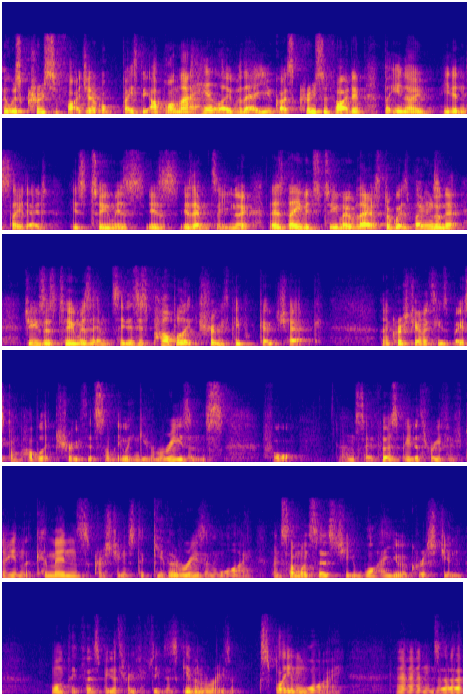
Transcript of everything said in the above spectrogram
who was crucified. You know, basically up on that hill over there, you guys crucified him. But you know, he didn't stay dead. His tomb is, is, is empty. You know, there's David's tomb over there. It's still got his bones in it. Jesus' tomb is empty. This is public truth. People can go check. And Christianity is based on public truth. It's something we can give reasons for. And so 1 Peter 3.15 that commends Christians to give a reason why. When someone says to you, why are you a Christian? 1 Peter 3.15 says, give them a reason. Explain why. And uh,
